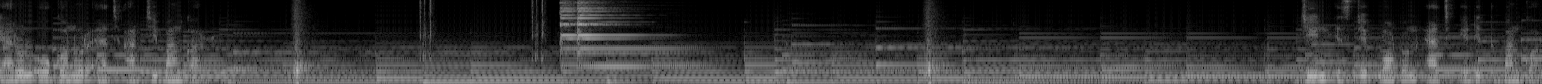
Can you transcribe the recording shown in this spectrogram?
Carroll O'Connor as Archie Bunker. Jean Stapleton as Edith Bunker.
